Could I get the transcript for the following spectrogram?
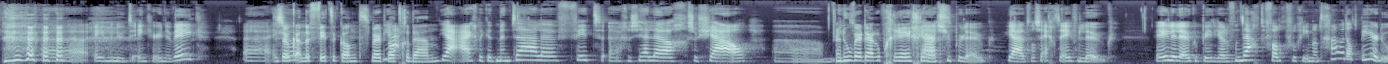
Eén minuut, één keer in de week. Uh, dus ook aan de fitte kant werd Ja. wat gedaan. Ja, eigenlijk het mentale, fit, uh, gezellig, sociaal. Uh, En hoe werd daarop gereageerd? ja, superleuk. Ja, het was echt even leuk. Hele leuke periode. Vandaag toevallig vroeg iemand, gaan we dat weer doen?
